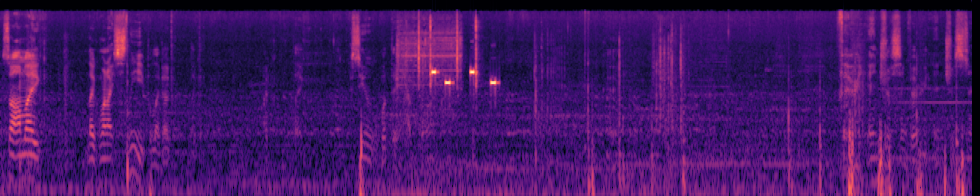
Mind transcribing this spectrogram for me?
So I'm like, like when I sleep, like I, like, like, like, see what they have done. Very interesting, very interesting.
